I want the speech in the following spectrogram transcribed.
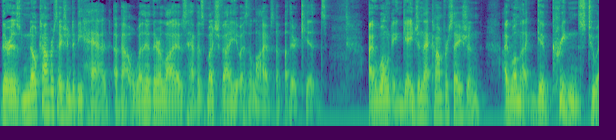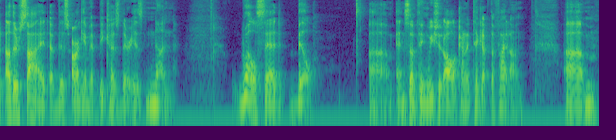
there is no conversation to be had about whether their lives have as much value as the lives of other kids. I won't engage in that conversation. I will not give credence to an other side of this argument because there is none. Well said, Bill. Um, and something we should all kind of take up the fight on. Um,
